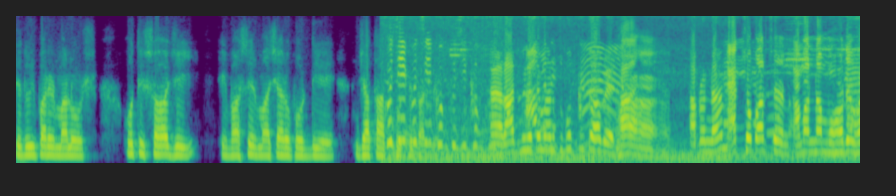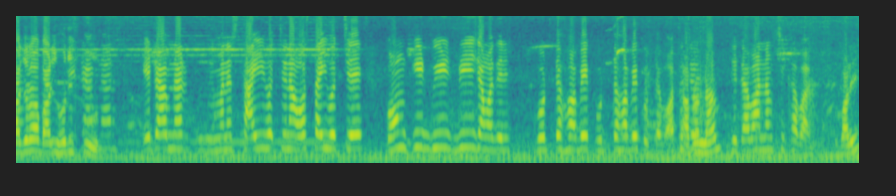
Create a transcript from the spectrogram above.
যে দুই পারের মানুষ অতি সহজেই এই বাঁশের মাচার উপর দিয়ে যাতায়াত খুশি করতে খুশি পারবে। খুব খুশি খুব হ্যাঁ রাত মানুষ উপকৃত হবে। হ্যাঁ হ্যাঁ হ্যাঁ। আপনার নাম? একশো পার্সেন্ট। আমার নাম মহাদেব হাজরা বাড়ি হরিশপুর। এটা আপনার- মানে স্থায়ী হচ্ছে না অস্থায়ী হচ্ছে। কংক্রিট ব্রিজ ব্রিজ আমাদের করতে হবে করতে হবে করতে হবে। অথচ আপনার নাম? যেটা আমার নাম শিখাবাগ বাড়ি?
